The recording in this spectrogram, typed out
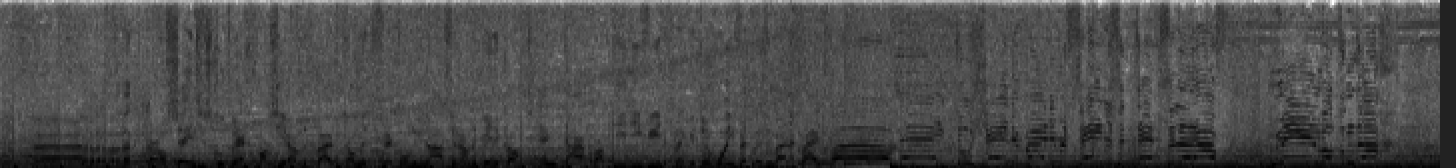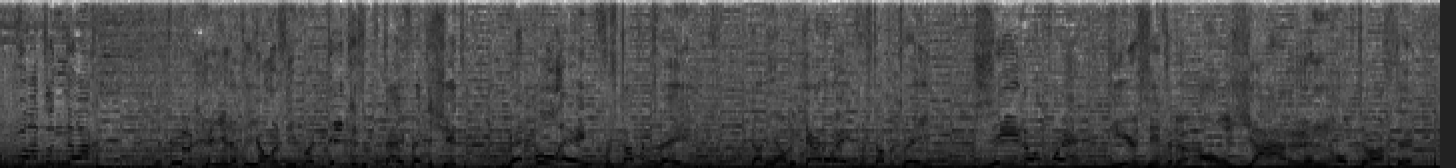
eh, Carlos Sainz is goed weg. Max hier aan de buitenkant met Vettel nu naast zich aan de binnenkant. En daar pakt hij die vierde plek weer terug. Oei, Vettel is hem bijna kwijt. Oh nee, touché erbij, de Mercedes, het tetsen eraf. Man, wat een dag. Wat een dag. Natuurlijk gun je dat die jongens niet, maar dit is een partij vette shit. Red Bull 1, Verstappen 2. Daniel Ricciardo 1, Verstappen 2. Zero point. Hier zitten we al jaren op te wachten.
